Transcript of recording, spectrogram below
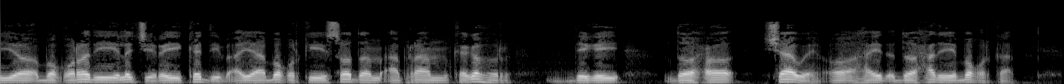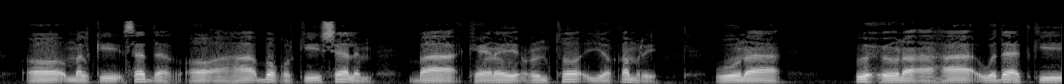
iyo boqorradii la jiray kadib ayaa boqorkii sodom abram kaga hor degay dooxo shaaweh oo ahayd dooxadii boqorka oo malkisadeq oo ahaa boqorkii shalem baa keenay cunto iyo qamri wuuna wuxuuna ahaa wadaadkii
